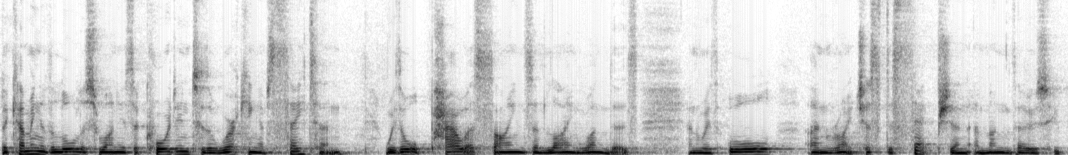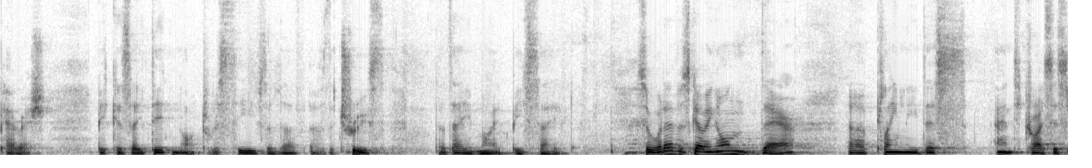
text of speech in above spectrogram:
The coming of the lawless one is according to the working of Satan with all power, signs, and lying wonders, and with all unrighteous deception among those who perish, because they did not receive the love of the truth that they might be saved. So, whatever's going on there, uh, plainly, this Antichrist, this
